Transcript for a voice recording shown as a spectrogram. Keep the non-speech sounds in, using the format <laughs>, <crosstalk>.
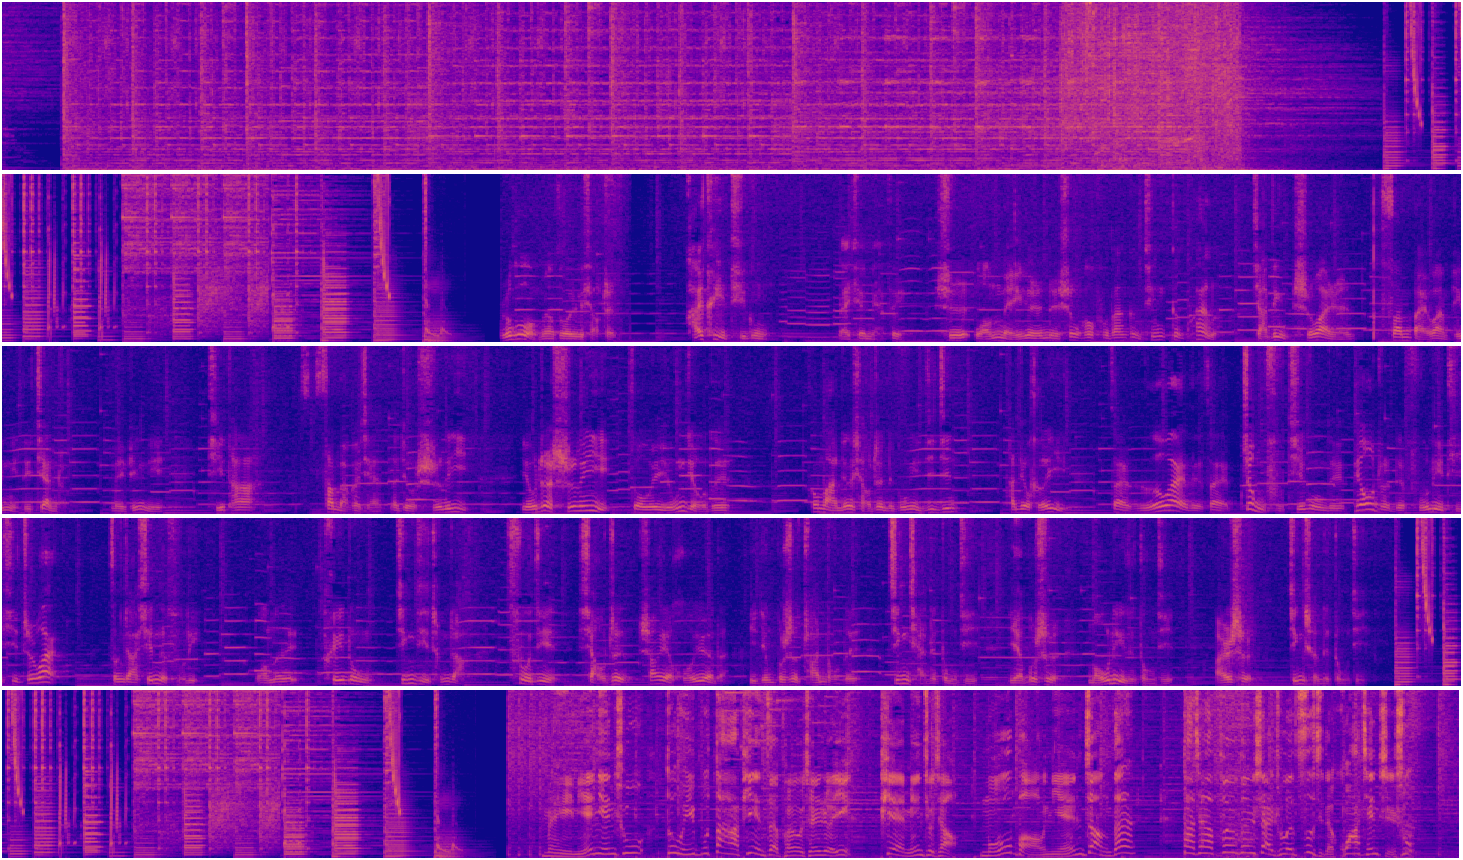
如果我们要做一个小镇，还可以提供哪些免费，使我们每一个人的生活负担更轻、更快乐？假定十万人、三百万平米的建筑，每平米提他三百块钱，那就十个亿。有这十个亿作为永久的风马牛小镇的公益基金，它就可以在额外的在政府提供的标准的福利体系之外，增加新的福利。我们推动经济成长。促进小镇商业活跃的，已经不是传统的金钱的动机，也不是牟利的动机，而是精神的动机。每年年初都有一部大片在朋友圈热映，片名就叫《某宝年账单》，大家纷纷晒出了自己的花钱指数。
